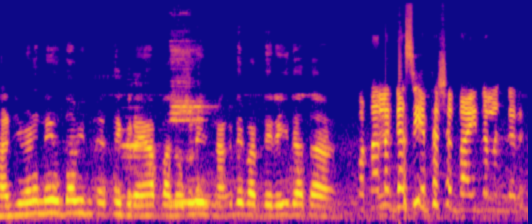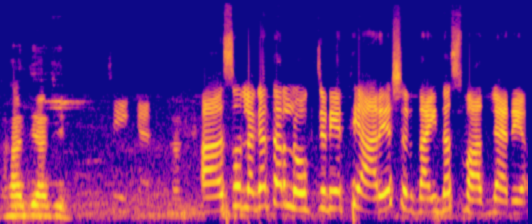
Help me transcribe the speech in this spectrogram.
ਹਾਂਜੀ ਮੈਡਮ ਨਹੀਂ ਉਦਾਂ ਵੀ ਇੱਥੇ ਗਏ ਆਪਾਂ ਲੋਕਲੀ ਲੰਘਦੇ ਵੜਦੇ ਰਹੀਦਾ ਤਾਂ। ਪਤਾ ਲੱਗਾ ਸੀ ਇੱਥੇ ਸ਼ਰਦਾਈ ਦਾ ਲੰਗਰ। ਹੈ ਹਾਂਜੀ ਹਾਂਜੀ। ਠੀਕ ਹੈ। ਸੋ ਲਗਾਤਾਰ ਲੋਕ ਜਿਹੜੇ ਇੱਥੇ ਆ ਰਹੇ ਆ ਸ਼ਰਦਾਈ ਦਾ ਸਵਾਦ ਲੈ ਰਹੇ ਆ।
